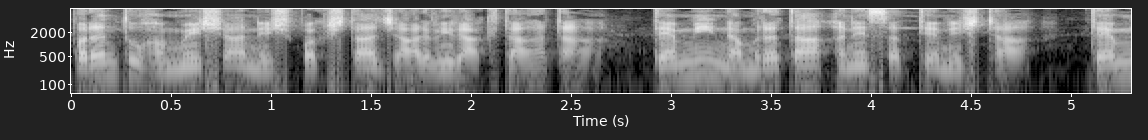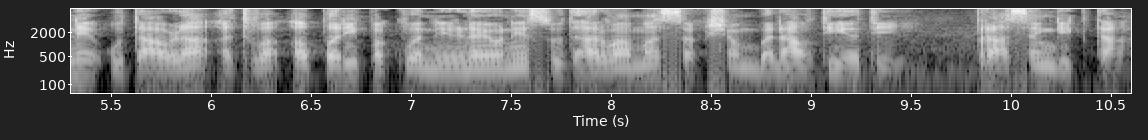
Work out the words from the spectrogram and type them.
પરંતુ હંમેશા નિષ્પક્ષતા જાળવી રાખતા હતા. તેમની નમ્રતા અને સત્યનિષ્ઠા તેમને ઉતાવળા અથવા અપરિપક્વ નિર્ણયોને સુધારવામાં સક્ષમ બનાવતી હતી. પ્રાસંગિકતા,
